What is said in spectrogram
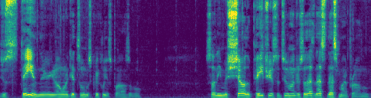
just stay in there. You know, I want to get to them as quickly as possible. Sony Michel, the Patriots to 200. So that's that's that's my problem.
